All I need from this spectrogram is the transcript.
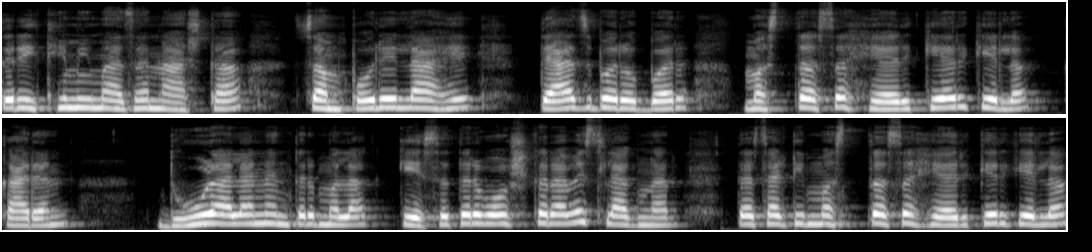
तर इथे मी माझा नाश्ता संपवलेला आहे. त्याचबरोबर मस्त असं हेअर केअर केलं. कारण धूळ आल्यानंतर मला केस तर वॉश करावेच लागणार. त्यासाठी मस्त असं हेअर केअर केलं.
